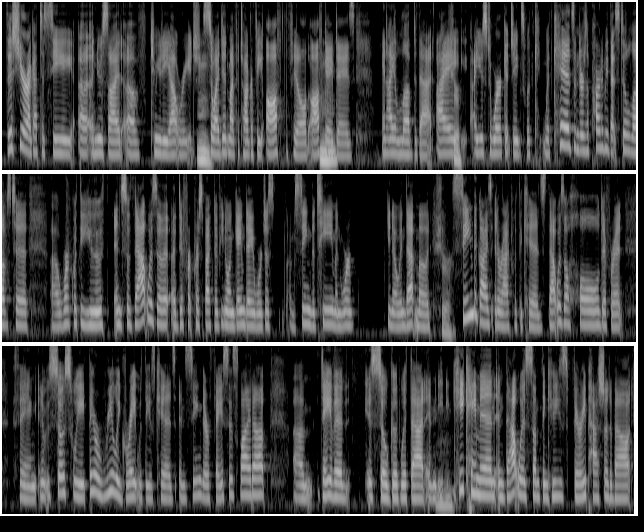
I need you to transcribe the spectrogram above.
This year, I got to see a, a new side of community outreach. Mm. So I did my photography off the field, off game days, and I loved that. I Mm-hmm. Sure. I used to work at Jinx with with kids, and there's a part of me that still loves to uh, work with the youth, and so that was a, a different perspective. You know, on game day, we're just I'm seeing the team, and we're you know in that mode sure seeing the guys interact with the kids that was a whole different thing and it was so sweet. They were really great with these kids and seeing their faces light up. Um, david is so good with that and he, he came in and that was something he's very passionate about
